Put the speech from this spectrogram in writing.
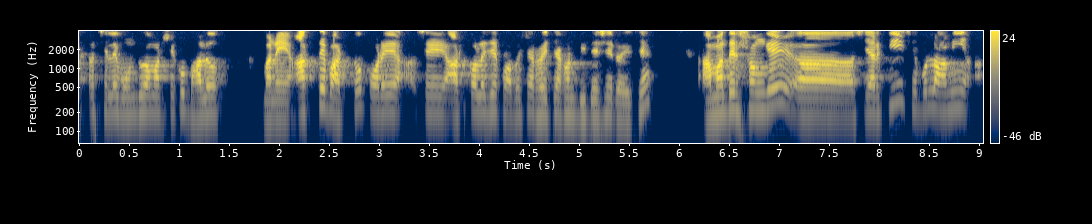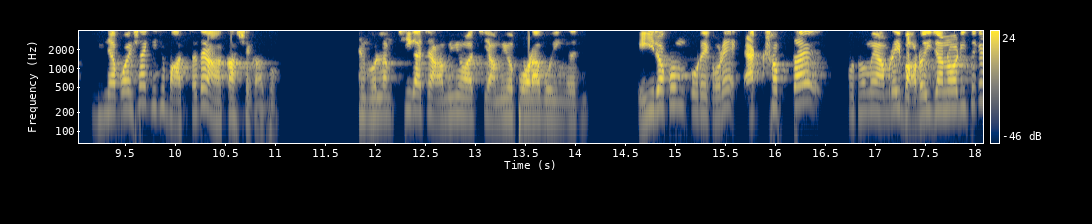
একটা ছেলে বন্ধু আমার, সে খুব ভালো মানে আঁকতে পারতো। পরে সে আর্ট কলেজের প্রফেসর হয়েছে, এখন বিদেশে রয়েছে। আমাদের সঙ্গে সে আর কি, সে বলল, আমি বিনা পয়সায় কিছু বাচ্চাদের আঁকা শেখাবো। আমি বললাম, ঠিক আছে, আমিও আছি, আমিও পড়াবো ইংরেজি। এই রকম করে করে এক সপ্তাহে প্রথমে আমরা এই বারোই জানুয়ারি থেকে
